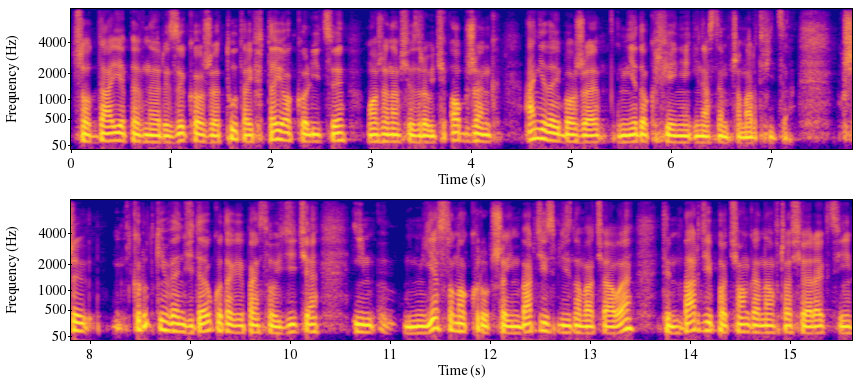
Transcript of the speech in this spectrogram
co daje pewne ryzyko, że tutaj w tej okolicy może nam się zrobić obrzęk, a nie daj Boże niedokrwienie i następcza martwica. Przy krótkim wędzidełku, tak jak Państwo widzicie, im jest ono krótsze, im bardziej zbliznowaciałe, tym bardziej pociąga nam w czasie erekcji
